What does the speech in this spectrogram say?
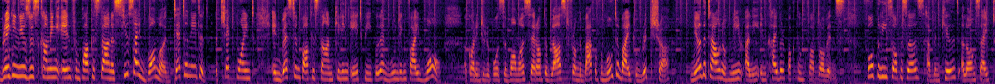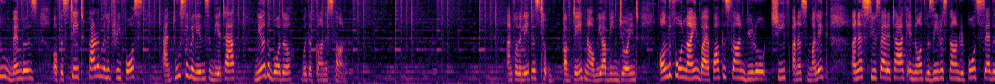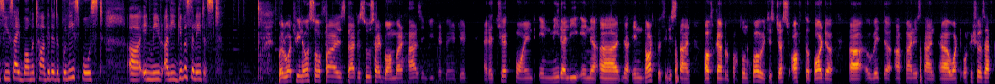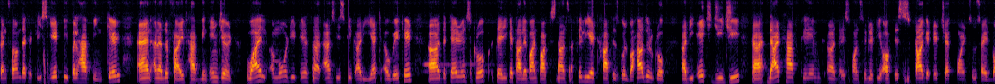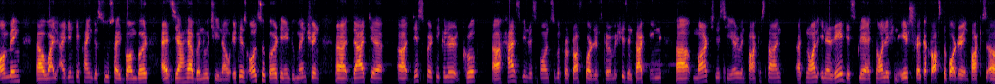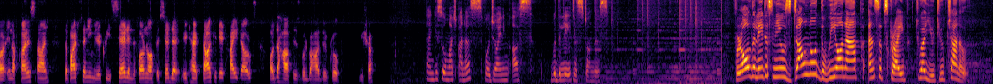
Breaking news just coming in from Pakistan. A suicide bomber detonated a checkpoint in western Pakistan, killing eight people and wounding five more. According to reports, the bomber set off the blast from the back of a motorbike rickshaw near the town of Mir Ali in Khyber Pakhtunkhwa province. Four police officers have been killed alongside two members of a state paramilitary force and two civilians in the attack near the border with Afghanistan. And for the latest update, now we are being joined on the phone line by a Pakistan Bureau Chief Anas Malik. Anas suicide attack in North Waziristan. Reports said the suicide bomber targeted a police post uh, in Mir Ali. Give us the latest. Well, what we know so far is that the suicide bomber has indeed detonated at a checkpoint in Mir Ali in uh, in North Waziristan of Khyber Pakhtunkhwa, which is just off the border uh, with uh, Afghanistan. Uh, what officials have confirmed that at least eight people have been killed and another five have been injured. While more details are, as we speak, are yet awaited, the terrorist group Tehreek-e-Taliban Pakistan's affiliate Hafiz Gul Bahadur group uh, the HGB uh, that have claimed uh, the responsibility of this targeted checkpoint suicide bombing while identifying the suicide bomber as Yahya Banuchi. Now, it is also pertinent to mention Uh, that uh, uh, this particular group has been responsible for cross-border skirmishes. In fact, in March this year, when Pakistan in a raid display acknowledged an airstrike across the border in, Pakistan, uh, in Afghanistan, the Pakistani military said, and the Foreign Office said that it had targeted hideouts of the Hafiz Gul Bahadur group. Isha? Thank you so much, Anas, for joining us with the latest on this. For all the latest news, download the WION app and subscribe to our YouTube channel.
